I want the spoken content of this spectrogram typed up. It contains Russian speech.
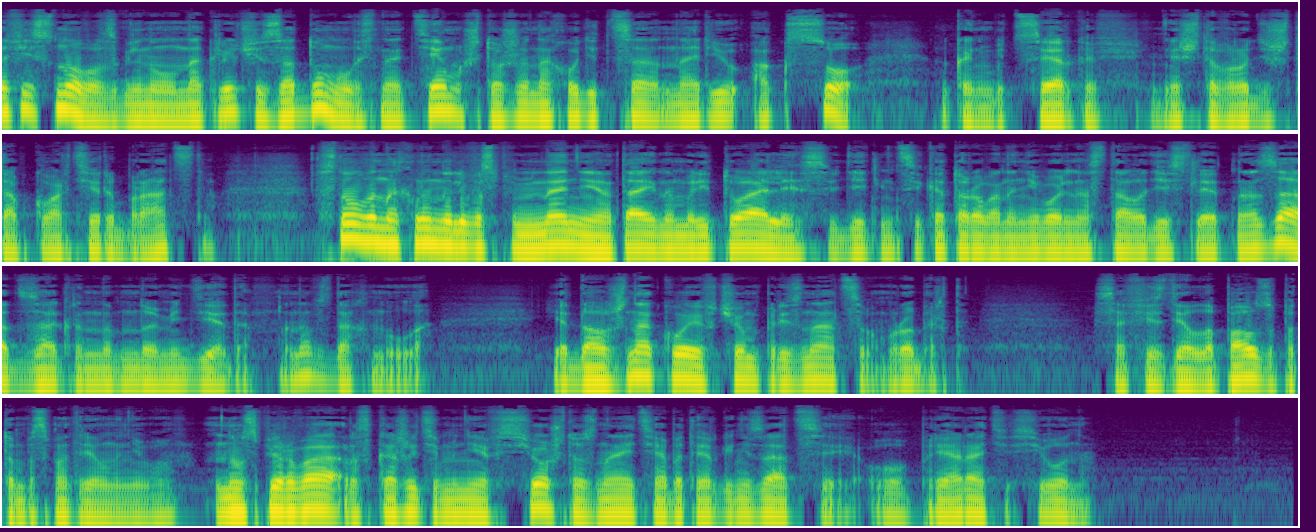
Софи снова взглянула на ключ и задумалась над тем, что же находится на Рю-Аксо. Какая-нибудь церковь, нечто вроде штаб-квартиры братства. Снова нахлынули воспоминания о тайном ритуале, свидетельницей которого она невольно стала 10 лет назад в загородном доме деда. Она вздохнула. «Я должна кое в чем признаться вам, Роберт». Софи сделала паузу, потом посмотрела на него. «Но сперва расскажите мне все, что знаете об этой организации, о приорате Сиона».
